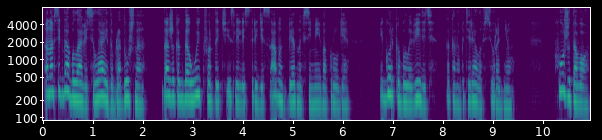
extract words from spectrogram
Она всегда была весела и добродушна, даже когда Уикфорды числились среди самых бедных семей в округе. И горько было видеть, как она потеряла всю родню. Хуже того,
